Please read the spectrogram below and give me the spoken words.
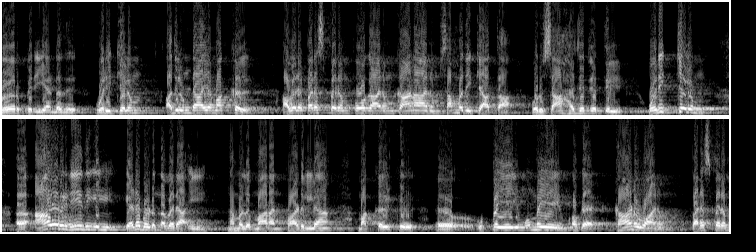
വേർപിരിയേണ്ടത്. ഒരിക്കലും അതിലുണ്ടായ മക്കൾ അവരെ പരസ്പരം പോകാനും കാണാനും സമ്മതിക്കാത്ത ഒരു സാഹചര്യത്തിൽ ഒരിക്കലും ആ ഒരു രീതിയിൽ ഇടപെടുന്നവരായി നമ്മൾ മാറാൻ പാടില്ല. മക്കൾക്ക് ഉപ്പയെയും ഉമ്മയെയും ഒക്കെ കാണുവാനും പരസ്പരം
